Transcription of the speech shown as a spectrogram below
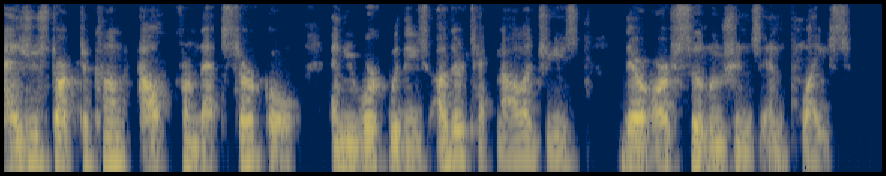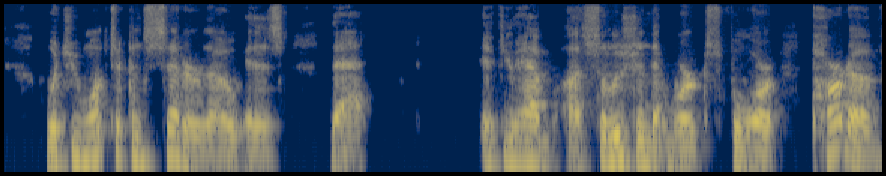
As you start to come out from that circle and you work with these other technologies, there are solutions in place. What you want to consider though is that if you have a solution that works for part of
